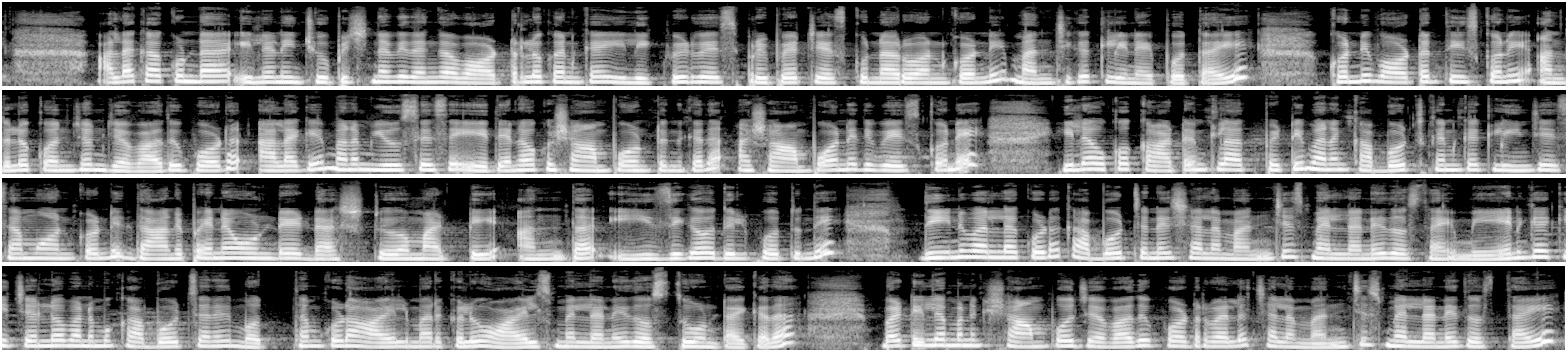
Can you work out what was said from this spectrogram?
అలా కాకుండా ఇలా నేను చూపించిన విధంగా వాటర్లో కనుక ఈ లిక్విడ్ వేసి ప్రిపేర్ చేసుకున్నారు అనుకోండి మంచిగా క్లీన్ అయిపోతాయి. కొన్ని వాటర్ తీసుకొని అందులో కొంచెం జవాదు పౌడర్ అలాగే మనం యూస్ చేసే ఏదైనా ఒక షాంపూ ఉంటుంది కదా ఆ షాంపూ అనేది వేసుకొని ఇలా ఒక కాటన్ క్లాత్ పెట్టి మనం కబోర్డ్స్ కనుక క్లీన్ చేసాము అనుకోండి దానిపైన ఉండే డస్ట్ మట్టి అంతా ఈజీగా వదిలిపోతుంది. దీనివల్ల కూడా కబోర్డ్స్ అనేది చాలా మంచి స్మెల్ అనేది వస్తాయి. మెయిన్గా కిచెన్లో మనము కబోర్డ్స్ అనేది మొత్తం కూడా ఆయిల్ మరకలు ఆయిల్ స్మెల్ అనేది వస్తూ ఉంటాయి కదా. బట్ ఇలా మనకి షాంపూ జవాదు పౌడర్ వల్ల చాలా మంచి స్మెల్ అనేది వస్తాయి.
